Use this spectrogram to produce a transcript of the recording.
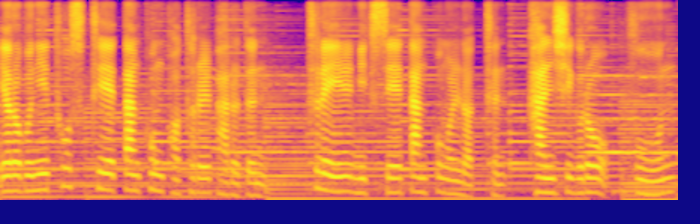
여러분이 토스트에 땅콩 버터를 바르든 트레일 믹스에 땅콩을 넣든 간식으로 구운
